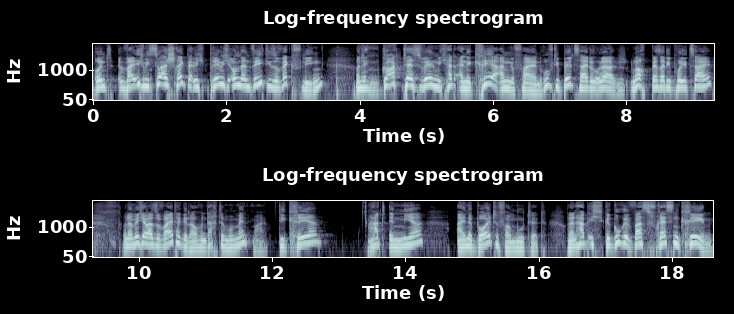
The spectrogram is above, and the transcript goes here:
Und weil ich mich so erschreckt habe, ich drehe mich um, dann sehe ich die so wegfliegen und denke, Gottes Willen, mich hat eine Krähe angefallen. Ruf die Bildzeitung oder noch besser die Polizei. Und dann bin ich aber so weitergelaufen und dachte, Moment mal, die Krähe hat in mir eine Beute vermutet. Und dann habe ich gegoogelt, was fressen Krähen?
